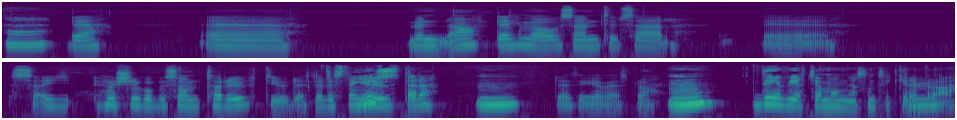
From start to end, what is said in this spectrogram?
Nej. det. Eh, men ja, det kan man ha och sen typ så här eh, här, hörselkåpor som tar ut ljudet eller stänger Just ute det. Mm. Det tycker jag är väldigt bra. Mm. Det vet jag många som tycker är Mm. bra.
